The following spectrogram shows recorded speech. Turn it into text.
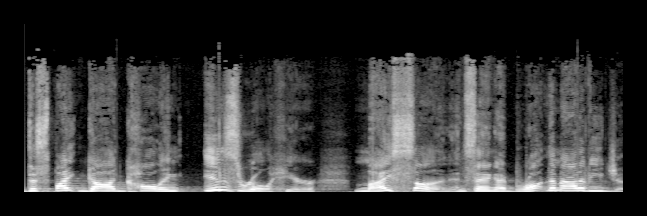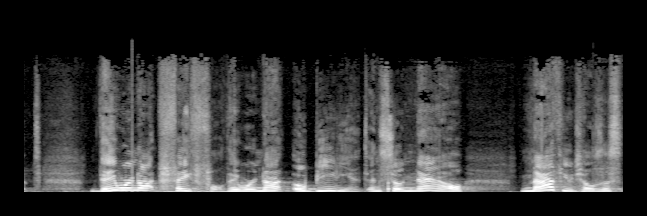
Despite God calling Israel here my son and saying, I brought them out of Egypt, they were not faithful. They were not obedient. And so now, Matthew tells us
